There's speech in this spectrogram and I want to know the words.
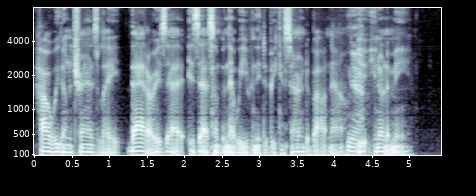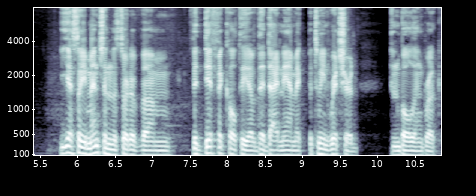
how are we going to translate that, or is that is that something that we even need to be concerned about now? Yeah. You, you know what I mean? Yeah, so you mentioned the sort of um, the difficulty of the dynamic between Richard and Bolingbroke,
